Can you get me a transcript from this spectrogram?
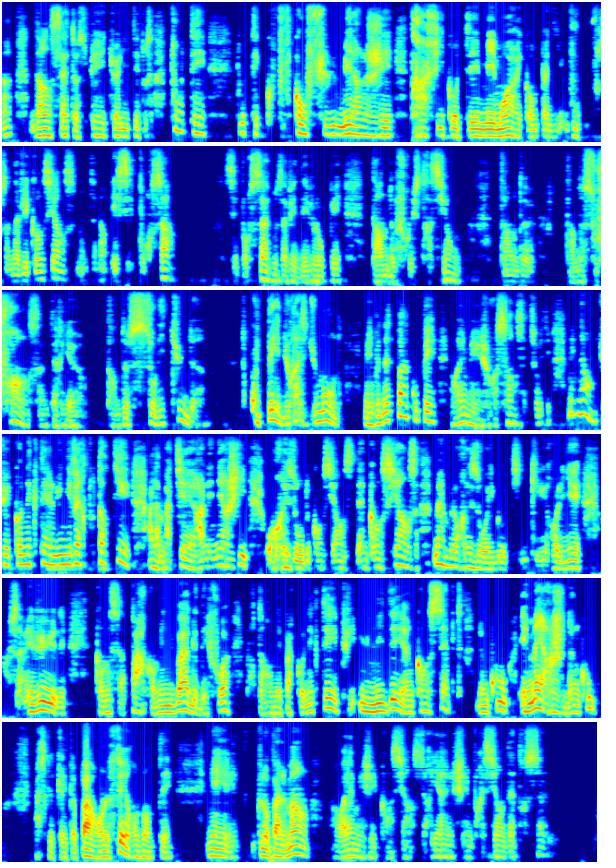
Hein, dans cette spiritualité, tout ça, tout est, tout est confus, mélangé, traficoté, mémoire et compagnie. Vous, vous en avez conscience maintenant, et c'est pour ça, c'est pour ça que vous avez développé tant de frustration, tant de, tant de souffrance intérieure, tant de solitude, coupé du reste du monde. Mais vous n'êtes pas coupé. Oui, mais je ressens cette solitude. Mais non, tu es connecté à l'univers tout entier, à la matière, à l'énergie, au réseau de conscience, d'inconscience, même le réseau égotique est relié. Vous avez vu, comme ça part comme une vague des fois, pourtant on n'est pas connecté. Et puis une idée, un concept, d'un coup, émerge d'un coup. Parce que quelque part, on le fait remonter. Mais globalement, ouais, mais j'ai conscience de rien, j'ai l'impression d'être seul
